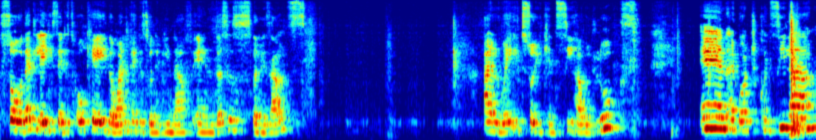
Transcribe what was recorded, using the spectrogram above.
So that lady said it's okay, the one pack is gonna be enough, and this is the results. I'll weigh it so you can see how it looks. And I bought concealer.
